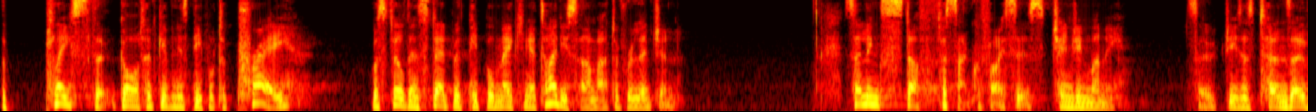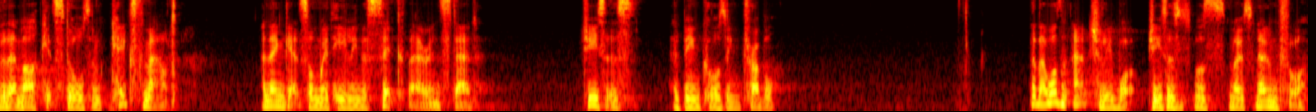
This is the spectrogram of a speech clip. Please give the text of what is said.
The place that God had given his people to pray was filled instead with people making a tidy sum out of religion. Selling stuff for sacrifices, changing money. So Jesus turns over their market stalls and kicks them out and then gets on with healing the sick there instead. Jesus had been causing trouble. But that wasn't actually what Jesus was most known for.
